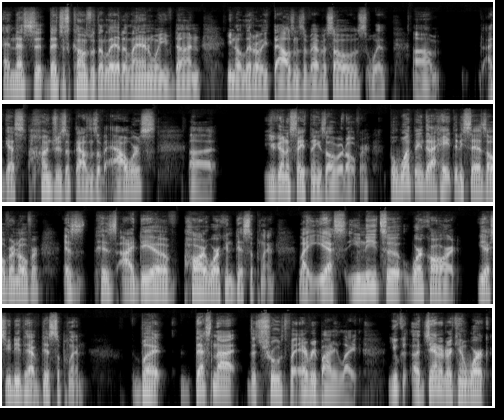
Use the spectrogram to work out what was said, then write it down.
and that's just that just comes with the lay of the land when you've done, you know, literally thousands of episodes with um I guess hundreds of thousands of hours. Uh you're gonna say things over and over. But one thing that I hate that he says over and over is his idea of hard work and discipline. Like, yes, you need to work hard. Yes, you need to have discipline. But that's not the truth for everybody. Like you, a janitor can work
